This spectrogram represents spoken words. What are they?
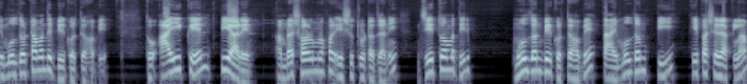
এই মূলধনটা আমাদের বের করতে হবে। তো I equal P R N আমরা সরল মুনাফার এই সূত্রটা জানি, যেহেতু আমাদের মূলধন বের করতে হবে, তাই মূলধন পি এ পাশে রাখলাম,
